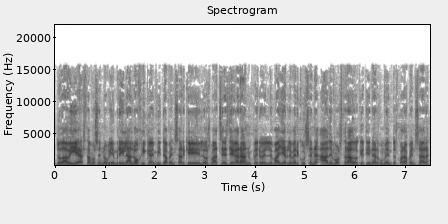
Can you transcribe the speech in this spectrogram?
Todavía estamos en noviembre y la lógica invita a pensar que los baches llegarán, pero el Bayer Leverkusen ha demostrado que tiene argumentos para pensar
